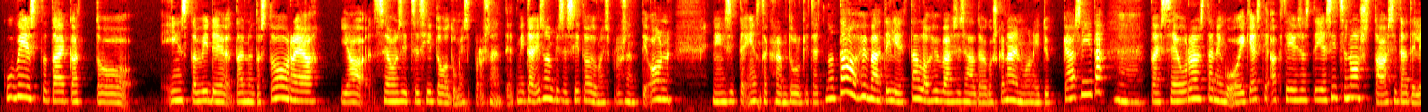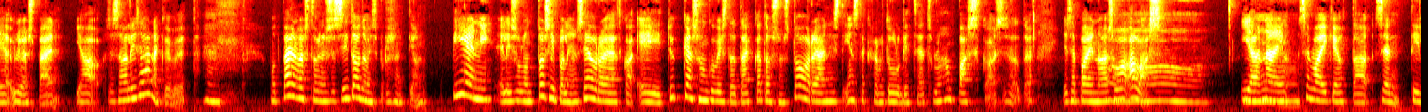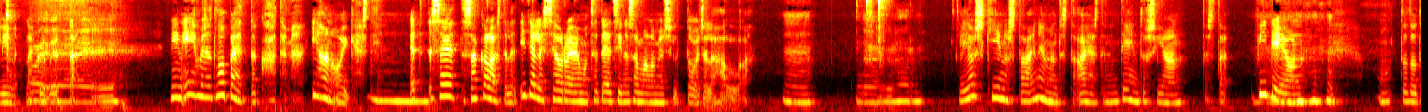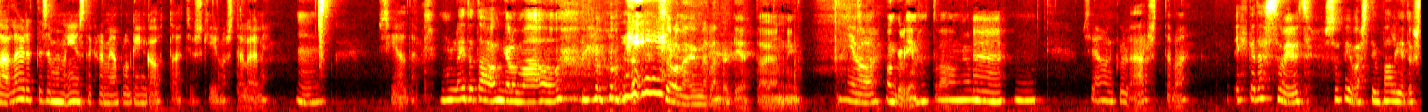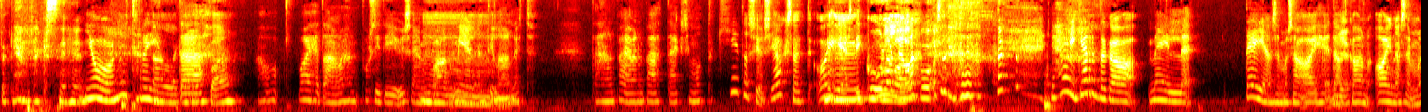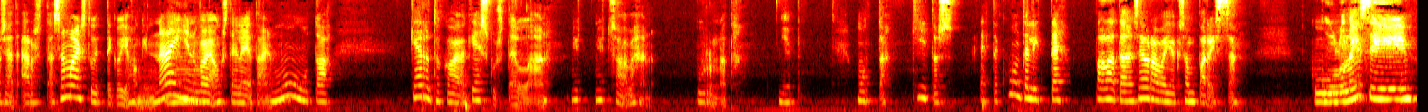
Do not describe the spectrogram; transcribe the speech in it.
kuvista tai katsoo Insta-video tai noita storeja ja se on sitten se sitoutumisprosentti. Että mitä isompi se sitoutumisprosentti on, niin sitten Instagram tulkitsee, että no tää on hyvä tili, että tällä on hyvää sisältöä, koska näin moni tykkää siitä. Mm. Tai seuraa sitä niin kuin oikeasti aktiivisesti ja sitten se nostaa sitä tiliä ylöspäin ja se saa lisää näkyvyyttä. Mm. Mutta päinvastoin, jos se sitoutumisprosentti on pieni, eli sulla on tosi paljon seuraajia, jotka ei tykkää sun kuvista tai katso sun storia, niin sitten Instagram tulkitsee, että sulla on paskaa sisältöä. Ja se painaa sua Aa, alas. Ja no. näin se vaikeuttaa sen tilin näkyvyyttä. Niin ihmiset, lopettakaa tämä. Ihan oikeasti. Mm. Et se, että sä kalastelet itselle seuraajia, mutta sä teet siinä samalla myös sille toiselle hallaa. Mm. Ja jos kiinnostaa enemmän tästä aiheesta, niin tein tosiaan tästä videon. Mutta tota, löydätte sen mun Instagramin ja blogin kautta, että jos kiinnostelee, niin mm. sieltä. Mulla ei tota ongelmaa ole. niin. Sulla mä ymmärrän toki, että on, niin, Joo. on kyllä inhoittava ongelma. Mm. Mm. Se on kyllä ärsyttävää. Ehkä tässä oli nyt sopivasti valitusta kerrakseen. Joo, nyt riittää. Vaihdetaan vähän positiivisempaan mm. mielentilaan nyt tähän päivän päättäjäksi, mutta kiitos, jos jaksoitte oikeasti mm, kuunnella. Ja hei, kertokaa meille teidän semmoisia aiheita, Jep. jotka on aina semmoisia, että ärsyttää. Samaistuitteko johonkin näihin mm. vai onko teillä jotain muuta? Kertokaa ja keskustellaan. Nyt, nyt saa vähän purnata. Jep. Mutta kiitos, että kuuntelitte. Palataan seuraavan jakson parissa. Kuulumisiin!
